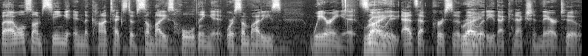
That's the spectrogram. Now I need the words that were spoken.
but I also I'm seeing it in the context of somebody's holding it or somebody's wearing it. So Right. it adds that personability, that connection there too.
